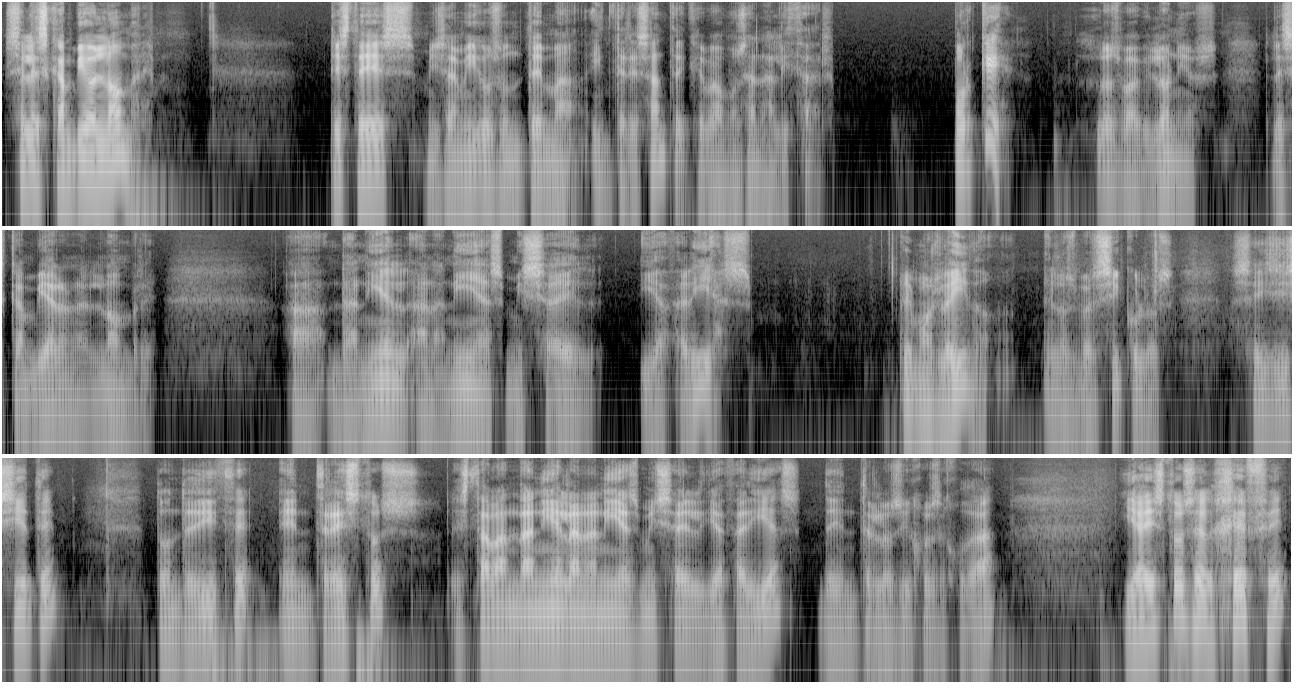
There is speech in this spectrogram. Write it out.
se les cambió el nombre. Este es, mis amigos, un tema interesante que vamos a analizar. ¿Por qué los babilonios les cambiaron el nombre a Daniel, Ananías, Misael y Azarías? Hemos leído en los versículos 6 y 7, donde dice, entre estos estaban Daniel, Ananías, Misael y Azarías, de entre los hijos de Judá, y a estos el jefe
